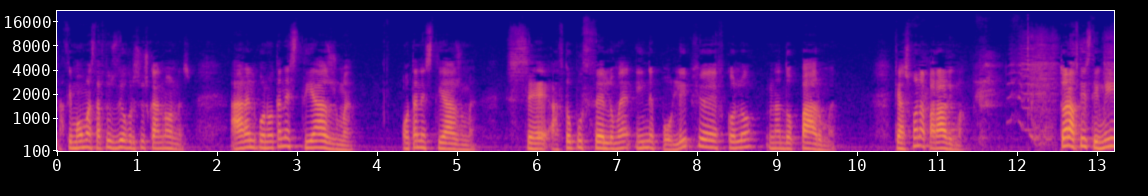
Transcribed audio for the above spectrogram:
Να θυμόμαστε αυτούς τους δύο χρυσούς κανόνες. Άρα λοιπόν όταν εστιάζουμε, όταν εστιάζουμε σε αυτό που θέλουμε είναι πολύ πιο εύκολο να το πάρουμε. Και ας πω ένα παράδειγμα. Τώρα αυτή τη στιγμή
